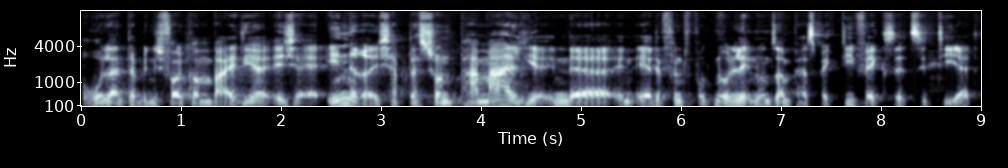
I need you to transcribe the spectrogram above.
Roland, da bin ich vollkommen bei dir. Ich erinnere, ich habe das schon ein paar Mal hier in der in Erde 5.0 in unserem Perspektivwechsel zitiert.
